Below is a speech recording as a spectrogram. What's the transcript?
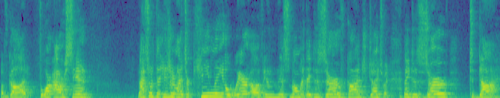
of God for our sin. That's what the Israelites are keenly aware of in this moment. They deserve God's judgment, they deserve to die.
